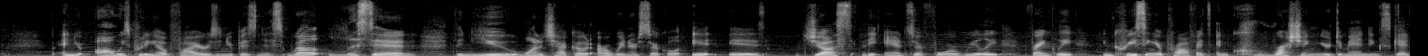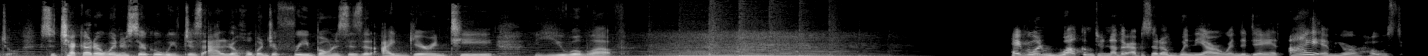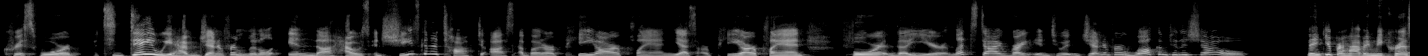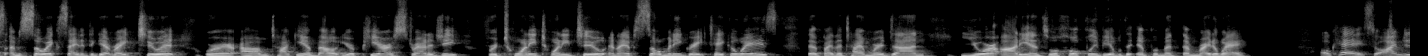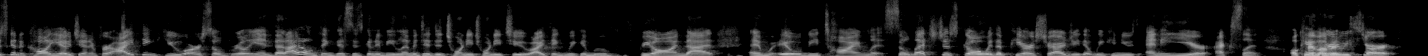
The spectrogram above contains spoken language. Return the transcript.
and you're always putting out fires in your business. Well, listen, then you want to check out our winner circle. It is just the answer for really, frankly, increasing your profits and crushing your demanding schedule. So, check out our winner circle. We've just added a whole bunch of free bonuses that I guarantee you will love. Hey everyone, welcome to another episode of Win the Hour, Win the Day. And I am your host, Kris Ward. Today we have Jennifer Little in the house, and she's going to talk to us about our PR plan. Yes, our PR plan for the year. Let's dive right into it. Jennifer, welcome to the show. Thank you for having me, Kris. I'm so excited to get right to it. We're um, talking about your PR strategy for 2022, and I have so many great takeaways that by the time we're done, your audience will hopefully be able to implement them right away. Okay, so I'm just going to call you, Jennifer. I think you are so brilliant that I don't think this is going to be limited to 2022. I think we can move beyond that and it will be timeless. So let's just go with a PR strategy that we can use any year. Excellent. Okay, where it. do we start?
